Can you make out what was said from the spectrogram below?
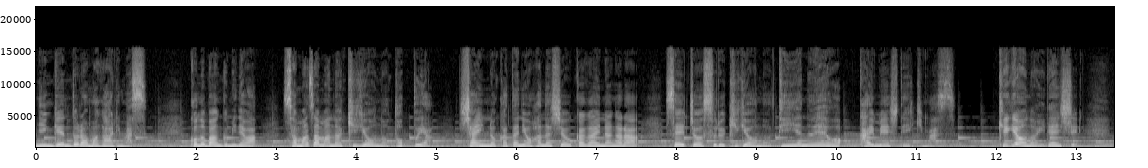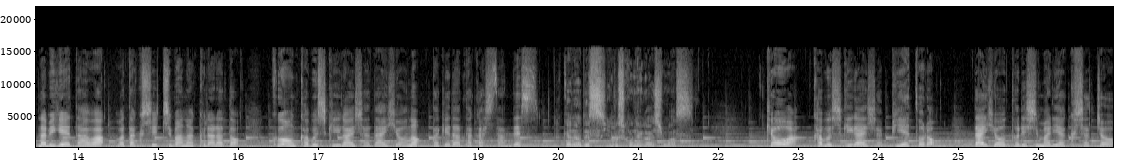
人間ドラマがありますこの番組ではさまざまな企業のトップや社員の方にお話を伺いながら成長する企業の DNA を解明していきます企業の遺伝子。ナビゲーターは私千葉なクララとクオン株式会社代表の武田隆さんです。武田です。よろしくお願いします。今日は株式会社ピエトロ代表取締役社長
